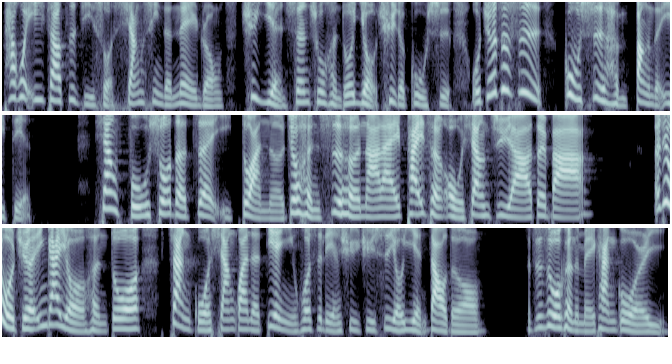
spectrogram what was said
他会依照自己所相信的内容，去衍生出很多有趣的故事。我觉得这是故事很棒的一点。像福说的这一段呢，就很适合拿来拍成偶像剧啊，对吧？而且我觉得应该有很多战国相关的电影或是连续剧是有演到的哦，只是我可能没看过而已。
